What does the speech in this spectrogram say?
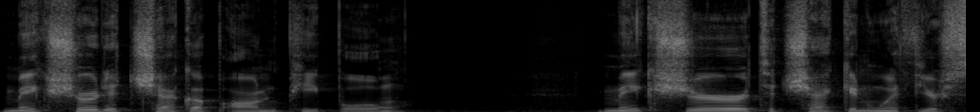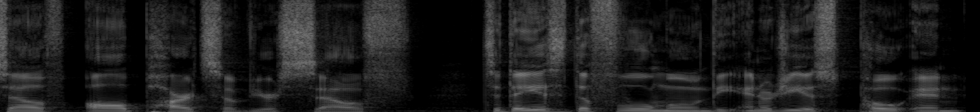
Make sure to check up on people. Make sure to check in with yourself, all parts of yourself. Today is the full moon. The energy is potent.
